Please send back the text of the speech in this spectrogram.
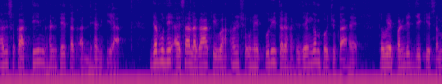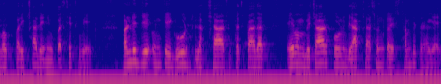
अंश का तीन घंटे तक अध्ययन किया। जब उन्हें ऐसा लगा कि वह अंश उन्हें पूरी तरह हृदयंगम हो चुका है तो वे पंडित जी के सम्मुख परीक्षा देने उपस्थित हुए। पंडित जी उनके गूढ़, लक्ष्यार्थ, प्रतिपादक एवं विचारपूर्ण व्याख्या सुनकर स्तंभित रह गए।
